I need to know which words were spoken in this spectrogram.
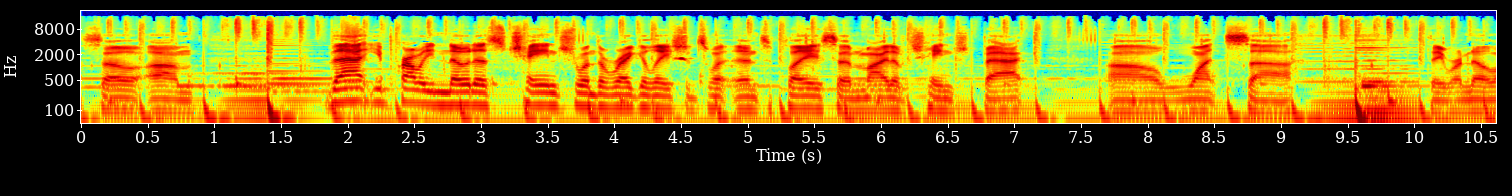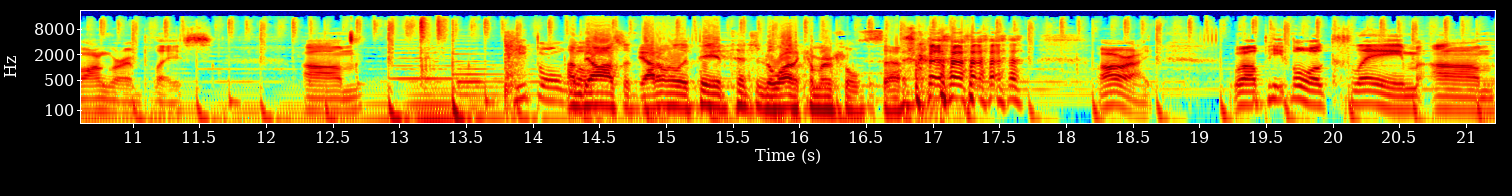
So um, that you probably noticed changed when the regulations went into place and might have changed back uh, once uh, they were no longer in place. Um, people. I'll be honest with you. I don't really pay attention to a lot of commercials. So. All right. Well, people will claim um,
